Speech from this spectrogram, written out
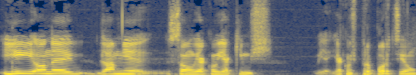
I one dla mnie są jaką, jakimś, jakąś proporcją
